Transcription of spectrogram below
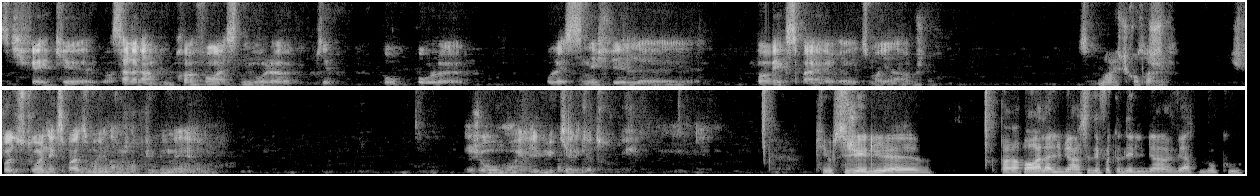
Ce qui fait que bon, ça le rend plus profond à ce niveau-là, pour, pour, le, pour le cinéphile euh, pas expert euh, du Moyen-Âge. Ouais, je comprends. Je ne suis pas du tout un expert du Moyen-Âge non plus, mais euh, j'ai au moins lu quelques trucs. Puis aussi, j'ai lu par rapport à la lumière, des fois, tu as des lumières vertes beaucoup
